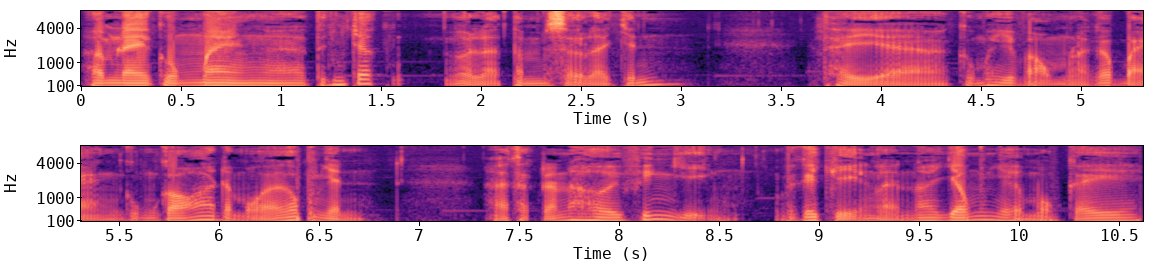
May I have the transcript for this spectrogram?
Hôm nay cũng mang à, tính chất gọi là tâm sự là chính. Thì à, cũng hy vọng là các bạn cũng có được một cái góc nhìn à, thật ra nó hơi phiến diện về cái chuyện là nó giống như một cái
